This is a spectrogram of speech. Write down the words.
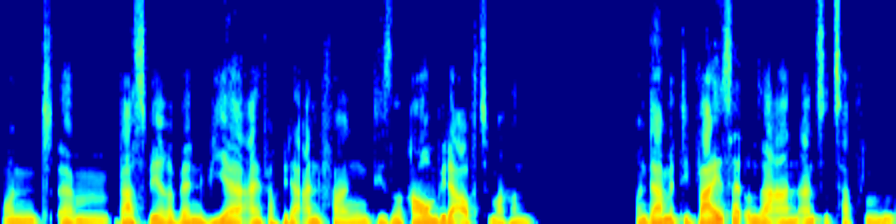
und ähm, was wäre, wenn wir einfach wieder anfangen, diesen Raum wieder aufzumachen und damit die Weisheit unserer Ahnen anzuzapfen,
